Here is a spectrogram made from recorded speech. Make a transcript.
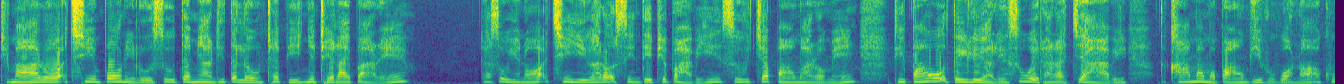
ဒီမှာကတော့အချင်းပေါ်နေလို့စုတက်မြဒီတလုံးထပ်ပြီးညှစ်ထည့်လိုက်ပါတယ် ဒါဆိုရင်တော့အချင်းရီကတော့အစင်သေးဖြစ်ပါပြီစူကြက်ပေါင်းပါတော့မယ်ဒီပေါင်းကိုအသေးလေးကလေစုဝေထားတာကြာပြီတခါမှမပေါင်းပြဘူးပေါ့နော်အခု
